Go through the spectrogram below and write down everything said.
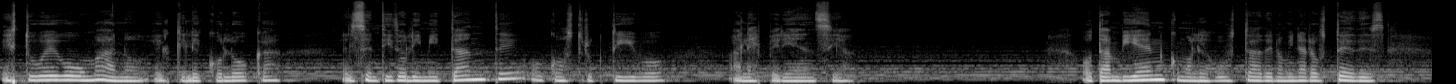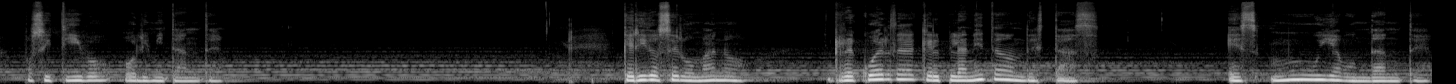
Es tu ego humano el que le coloca el sentido limitante o constructivo a la experiencia. O también, como les gusta denominar a ustedes, positivo o limitante. Querido ser humano, recuerda que el planeta donde estás es muy abundante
